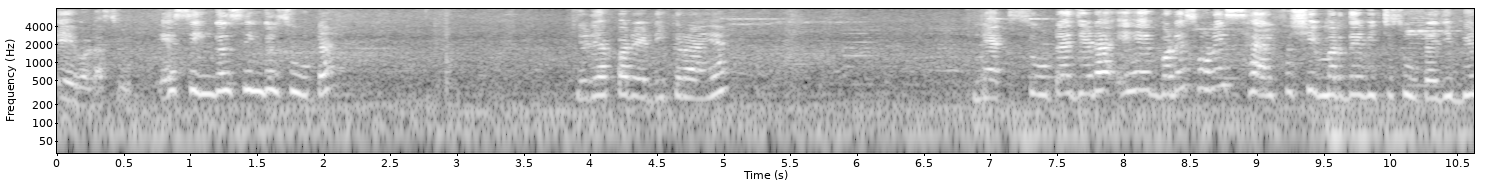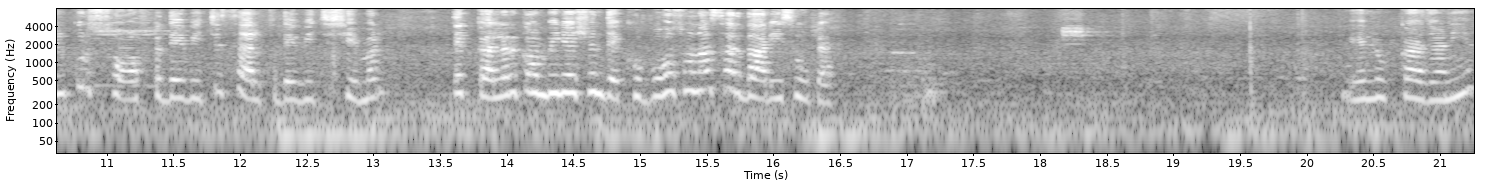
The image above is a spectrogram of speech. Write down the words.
ਇਹ ਵਾਲਾ ਸੂਟ। ਇਹ ਸਿੰਗਲ ਸਿੰਗਲ ਸੂਟ ਹੈ। ਜਿਹੜੇ ਆਪਾਂ ਰੈਡੀ ਕਰਾਏ ਆ। ਨੈਕਸਟ ਸੂਟ ਹੈ ਜਿਹੜਾ ਇਹ ਬੜੇ ਸੋਹਣੇ ਸੈਲਫ ਸ਼ਿਮਰ ਦੇ ਵਿੱਚ ਸੂਟ ਹੈ ਜੀ, ਬਿਲਕੁਲ ਸੌਫਟ ਦੇ ਵਿੱਚ ਸੈਲਫ ਦੇ ਵਿੱਚ ਸ਼ਿਮਰ ਤੇ ਕਲਰ ਕੰਬੀਨੇਸ਼ਨ ਦੇਖੋ, ਬਹੁਤ ਸੋਹਣਾ ਸਰਦਾਰੀ ਸੂਟ ਹੈ। ਇਹ ਲੁੱਕ ਆ ਜਾਣੀ ਹੈ।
